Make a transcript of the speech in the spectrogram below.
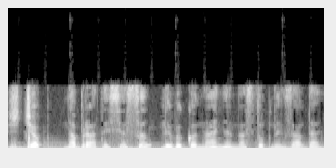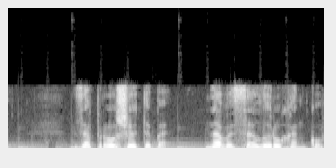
щоб набратися сил для виконання наступних завдань. Запрошую тебе на веселу руханку.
